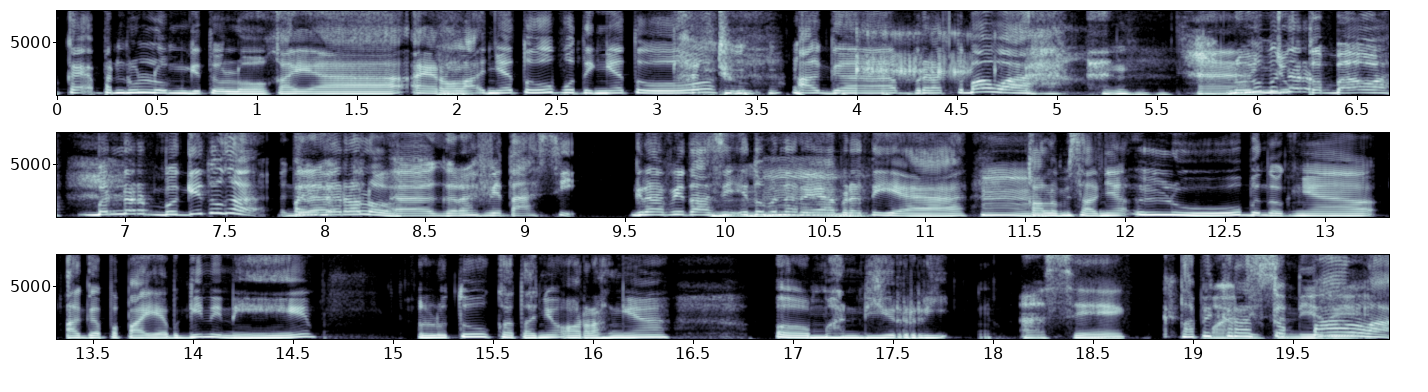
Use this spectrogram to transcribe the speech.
kayak pendulum gitu loh, kayak aerolanya tuh putingnya tuh agak berat ke bawah. Nunjuk bener- ke bawah. Bener begitu nggak payudara lo? Eh, gravitasi. Gravitasi itu bener ya berarti ya. Kalau misalnya lu bentuknya agak pepaya begini nih, lu tuh katanya orangnya eh, mandiri, Asik. tapi Mandi keras sendiri. kepala.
